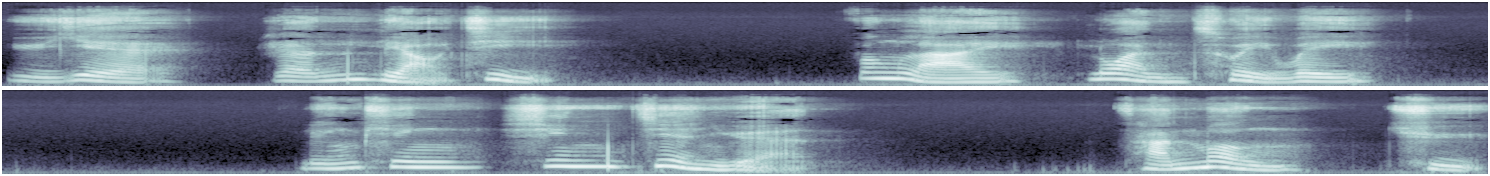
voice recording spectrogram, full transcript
雨夜人了寂风来乱翠微。聆听心渐远残梦曲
